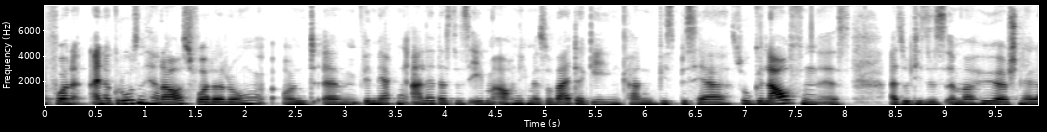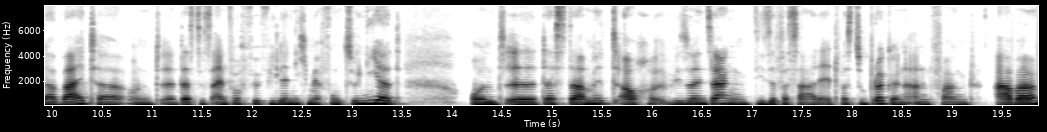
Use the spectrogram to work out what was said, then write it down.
vor einer großen Herausforderung. Und ähm, wir merken alle, dass es eben auch nicht mehr so weitergehen kann, wie es bisher so gelaufen ist. Also dieses immer höher, schneller, weiter und äh, dass das einfach für viele nicht mehr funktioniert und äh, dass damit auch, wie soll ich sagen, diese Fassade etwas zu bröckeln anfängt. Aber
